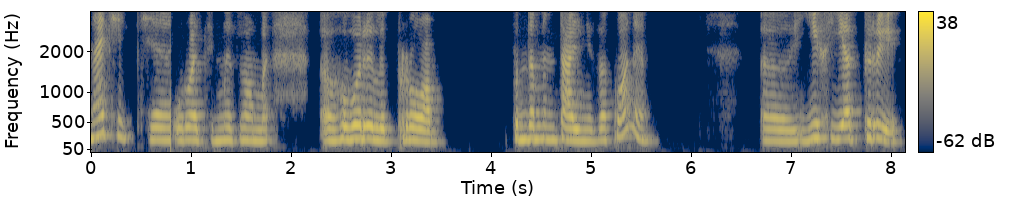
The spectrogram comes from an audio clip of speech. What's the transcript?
Значить, е, уроці ми з вами е, говорили про фундаментальні закони. Е, Їх є три.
